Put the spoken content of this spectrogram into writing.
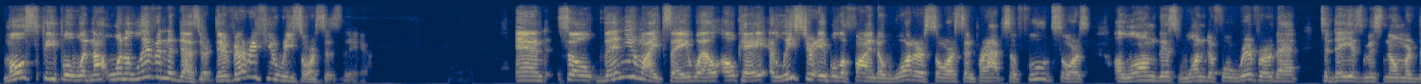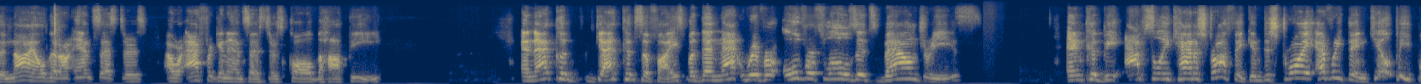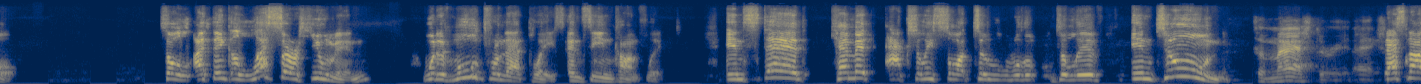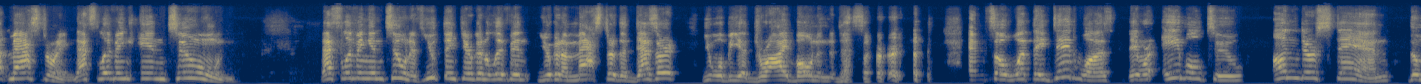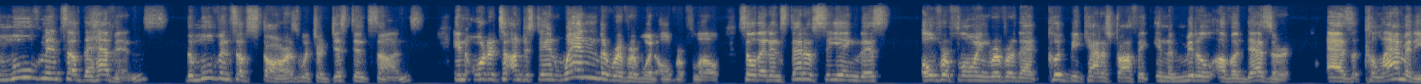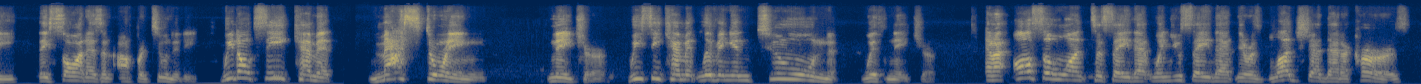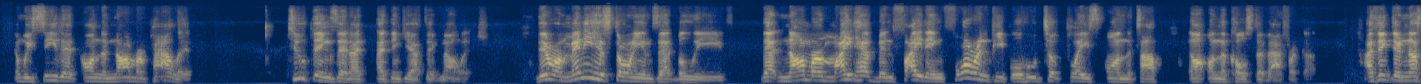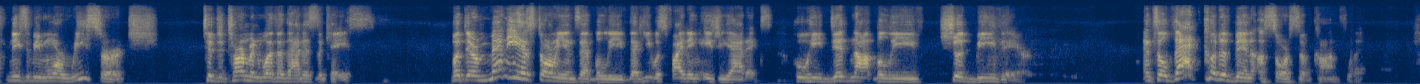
Most people would not want to live in the desert. There are very few resources there. And so then you might say, well, okay, at least you're able to find a water source and perhaps a food source along this wonderful river that today is misnomered the Nile, that our ancestors, our African ancestors called the Hapi. And that could that could suffice, but then that river overflows its boundaries and could be absolutely catastrophic and destroy everything, kill people. So I think a lesser human would have moved from that place and seen conflict. Instead, Kemet actually sought to, to live in tune. To master it, actually. That's not mastering, that's living in tune. That's living in tune. If you think you're going to live in, you're going to master the desert, you will be a dry bone in the desert. and so what they did was they were able to understand the movements of the heavens, the movements of stars, which are distant suns, in order to understand when the river would overflow, so that instead of seeing this overflowing river that could be catastrophic in the middle of a desert as a calamity, they saw it as an opportunity. We don't see Kemet mastering nature. We see Kemet living in tune with nature. And I also want to say that when you say that there is bloodshed that occurs, and we see that on the Narmer palette, two things that I, I think you have to acknowledge. There are many historians that believe that Narmer might have been fighting foreign people who took place on the top uh, on the coast of Africa. I think there needs to be more research to determine whether that is the case. But there are many historians that believe that he was fighting Asiatics who he did not believe should be there. And so that could have been a source of conflict.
